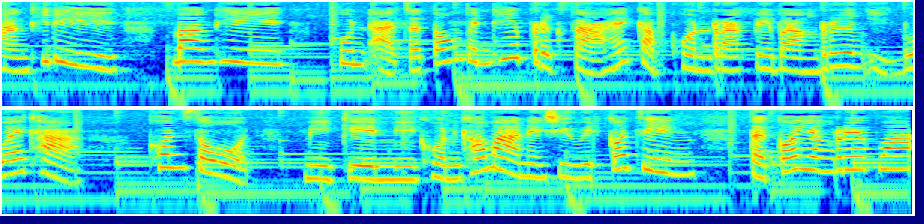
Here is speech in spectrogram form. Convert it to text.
ทางที่ดี บางที คุณอาจจะต้องเป็นที่ปรึกษาให้กับคนรักในบางเรื่องอีกด้วยค่ะ คนโสด มีเกณฑ์มีคนเข้ามาในชีวิตก็จริง แต่ก็ยังเรียกว่า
